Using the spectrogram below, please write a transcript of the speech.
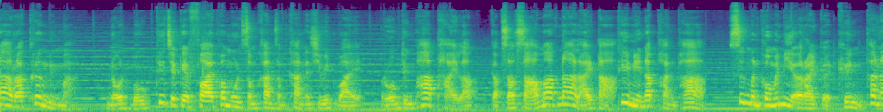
น่ารักเครื่องหนึ่งมา โน้ตบุ๊กที่จะเก็บไฟล์ข้อมูลสำคัญสำคัญในชีวิตไว้ รวมถึงภาพถ่ายลับ กับสาวๆมากหน้าหลายตาที่มีนับพันภาพ ซึ่งมันคงไม่มีอะไรเกิดขึ้น ถ้าใน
